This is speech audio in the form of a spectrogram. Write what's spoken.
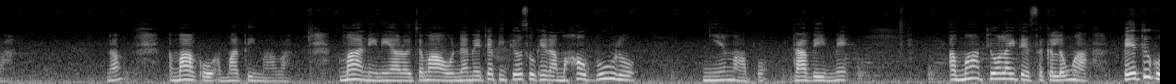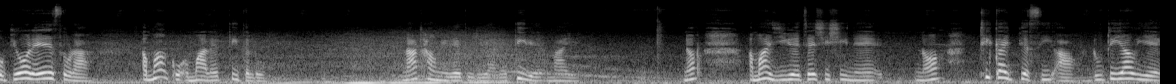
ပါနော်အမကိုအမသိမှာပါအမအနေနဲ့ကတော့ကျမကိုနာမည်တက်ပြီးပြောဆိုခဲ့တာမဟုတ်ဘူးလို့ညင်းမှာပေါ့ဒါပေမဲ့အမပြောလိုက်တဲ့စကားလုံးကဘယ်သူကိုပြောတယ်ဆိုတာအမကိုအမလည်းသိတယ်လို့နားထောင်နေတဲ့သူတွေကလည်းသိတယ်အမကြီးနော်အမရည်ရွယ်ချက်ရှိရှိနဲ့နော်ထိကြိုက်ပျက်စီးအောင်လူတစ်ယောက်ရဲ့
